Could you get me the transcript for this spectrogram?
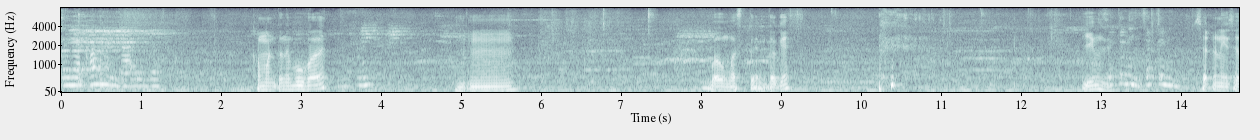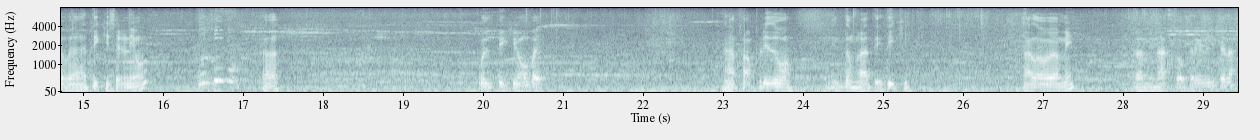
મને ખમણ ભાવે ખમણ તને બહુ ભાવે? બહુ મસ્ત એમ તો કે. એમ છે ચટણી છે ભાઈ તીખી ચટણી હો. હા. ફૂલ તીખી હો ભાઈ? આ પાપડી જુઓ એકદમ રાતી તીખી. હાલો હવે અમે અમે નાસ્તો કરી લઈએ પહેલાં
